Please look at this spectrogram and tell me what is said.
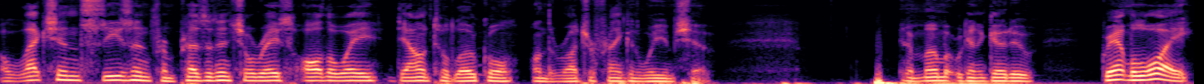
election season from presidential race all the way down to local on the Roger Franklin Williams Show. In a moment, we're going to go to Grant Malloy,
